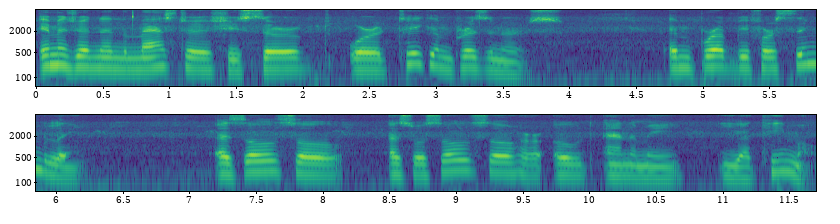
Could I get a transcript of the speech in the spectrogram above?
Imogen and the master she served were taken prisoners and brought before Cymbeline, as also as was also her old enemy Iachimo,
